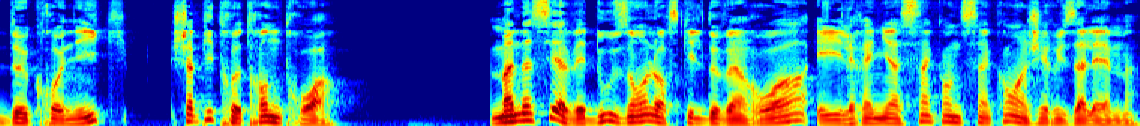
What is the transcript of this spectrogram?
De Chroniques, chapitre 33 Manassé avait douze ans lorsqu'il devint roi, et il régna cinquante-cinq ans à Jérusalem.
